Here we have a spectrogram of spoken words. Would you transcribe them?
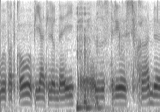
випадково п'ять людей е, зустрілись в хабі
